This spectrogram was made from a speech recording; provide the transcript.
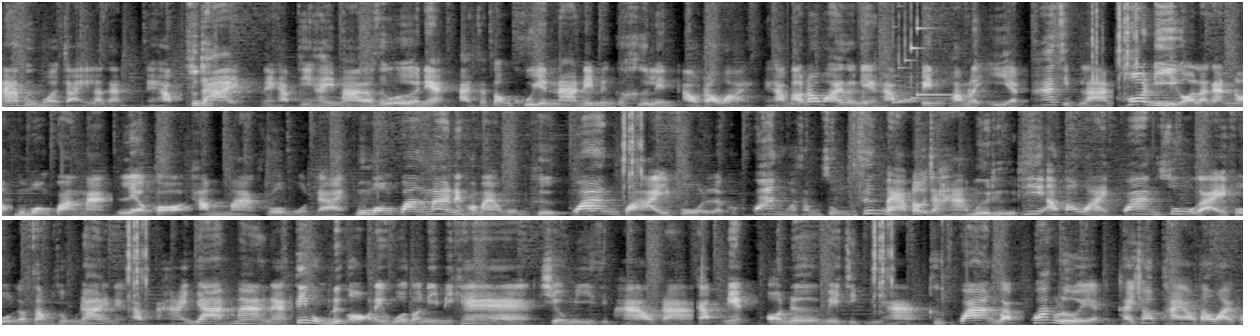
น่าพึงพอใจแล้วกันนะครับสุดท้ายนะครับที่ให้มาแล้วรู้สึกว่าเออเนี้ยอาจจะต้องคุยนานนิดนึงก็คือเลนส์อัลตร้าไวนะครับอัลตร้าไวตัวนี้ครับเป็นความละเอียด 50 ล้านข้อดีก่อนแล้วกันเนาะมุมมองกว้างมากแล้วก็ทำมาโครโมดได้ มุมมองกว้างมากในความหมายของผมคือกว้างกว่า iPhone แล้วก็กว้างกว่าซัมซุงซึ่งแบบเราจะหามือถือที่อัลตร้าไวกว้างสู้กับ iPhone กับซัมซุงได้เนี่ยครับหายากมากนะ ที่ผมนึกออกในหัวตอนนี้มีแค่ Xiaomi 15 Ultra กับเนี่ย Honor Magic V5 คือกว้างแบบกว้างเลยอะใครชอบถ่ายอัลตร้าไวก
